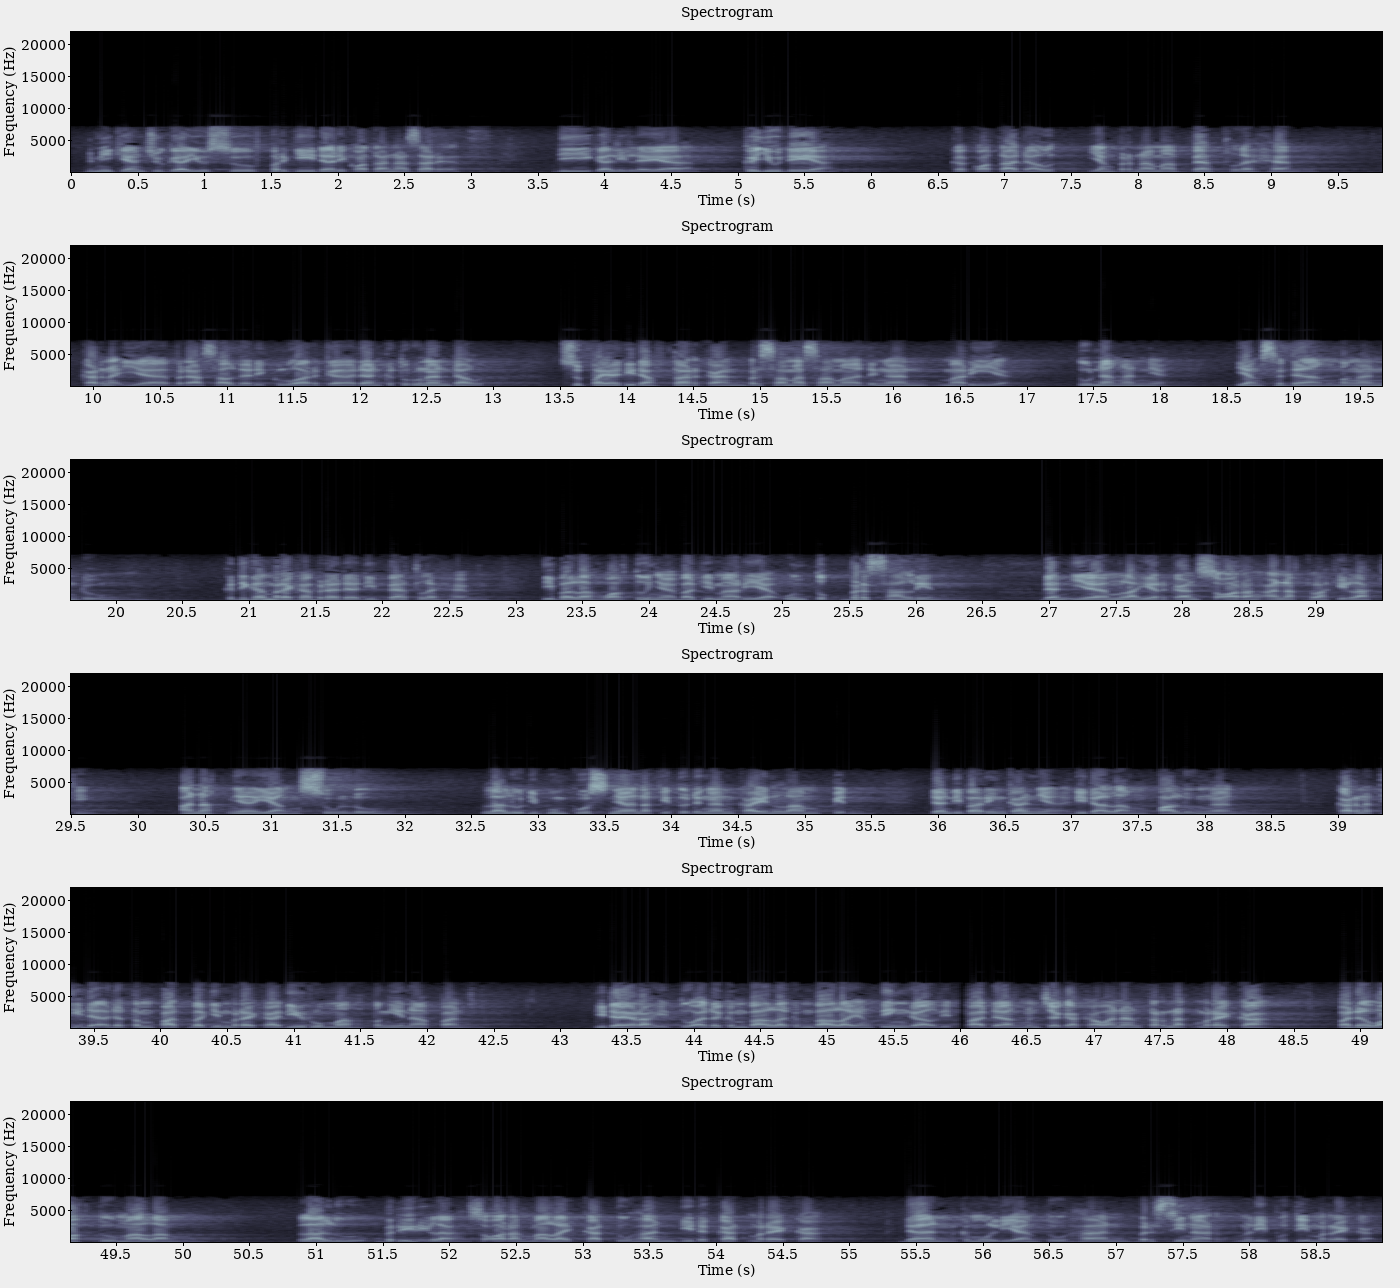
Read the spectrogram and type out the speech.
Demikian juga Yusuf pergi dari kota Nazaret di Galilea ke Yudea, ke kota Daud yang bernama Bethlehem, karena ia berasal dari keluarga dan keturunan Daud, supaya didaftarkan bersama-sama dengan Maria, tunangannya, yang sedang mengandung. Ketika mereka berada di Bethlehem, tibalah waktunya bagi Maria untuk bersalin, dan ia melahirkan seorang anak laki-laki, anaknya yang sulung. Lalu dibungkusnya anak itu dengan kain lampin dan dibaringkannya di dalam palungan, karena tidak ada tempat bagi mereka di rumah penginapan. Di daerah itu ada gembala-gembala yang tinggal di padang menjaga kawanan ternak mereka pada waktu malam. Lalu berdirilah seorang malaikat Tuhan di dekat mereka, dan kemuliaan Tuhan bersinar meliputi mereka,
